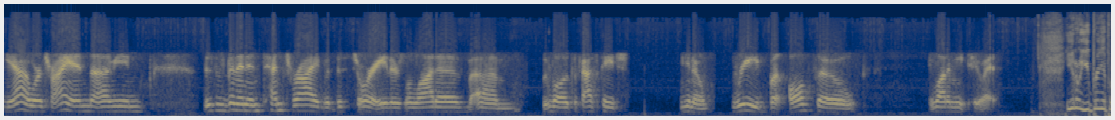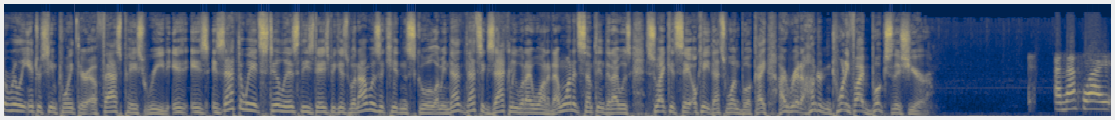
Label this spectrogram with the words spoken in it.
Yeah, we're trying. I mean, this has been an intense ride with this story. There's a lot of um, well, it's a fast paced, you know, read, but also a lot of meat to it. You know, you bring up a really interesting point there. A fast-paced read is, is is that the way it still is these days? Because when I was a kid in school, I mean that that's exactly what I wanted. I wanted something that I was so I could say, okay, that's one book. I I read 125 books this year. And that's why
